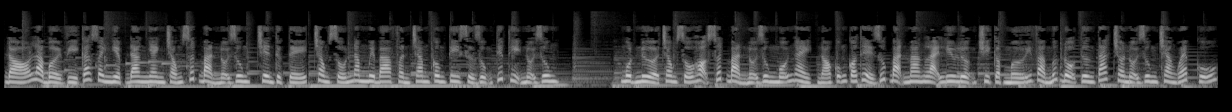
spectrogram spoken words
Đó là bởi vì các doanh nghiệp đang nhanh chóng xuất bản nội dung, trên thực tế, trong số 53% công ty sử dụng tiếp thị nội dung. Một nửa trong số họ xuất bản nội dung mỗi ngày, nó cũng có thể giúp bạn mang lại lưu lượng truy cập mới và mức độ tương tác cho nội dung trang web cũ.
